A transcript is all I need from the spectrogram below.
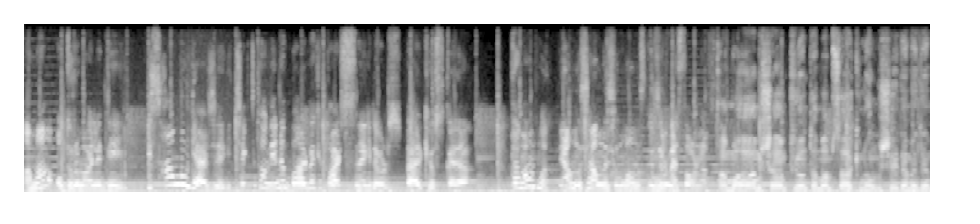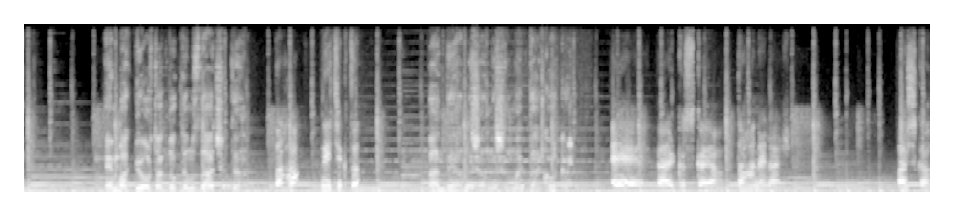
ama o durum öyle değil. Biz hamburgerciye gidecektik. Onun yerine barbekü partisine gidiyoruz Berk Özkaya. Tamam mı? Yanlış anlaşılmamız. Üzülme sonra. Tamam şampiyon tamam sakin ol bir şey demedim. Hem bak bir ortak noktamız daha çıktı. Daha ne çıktı? Ben de yanlış anlaşılmaktan korkarım. Ee Berk Özkaya. Daha neler? Başka?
